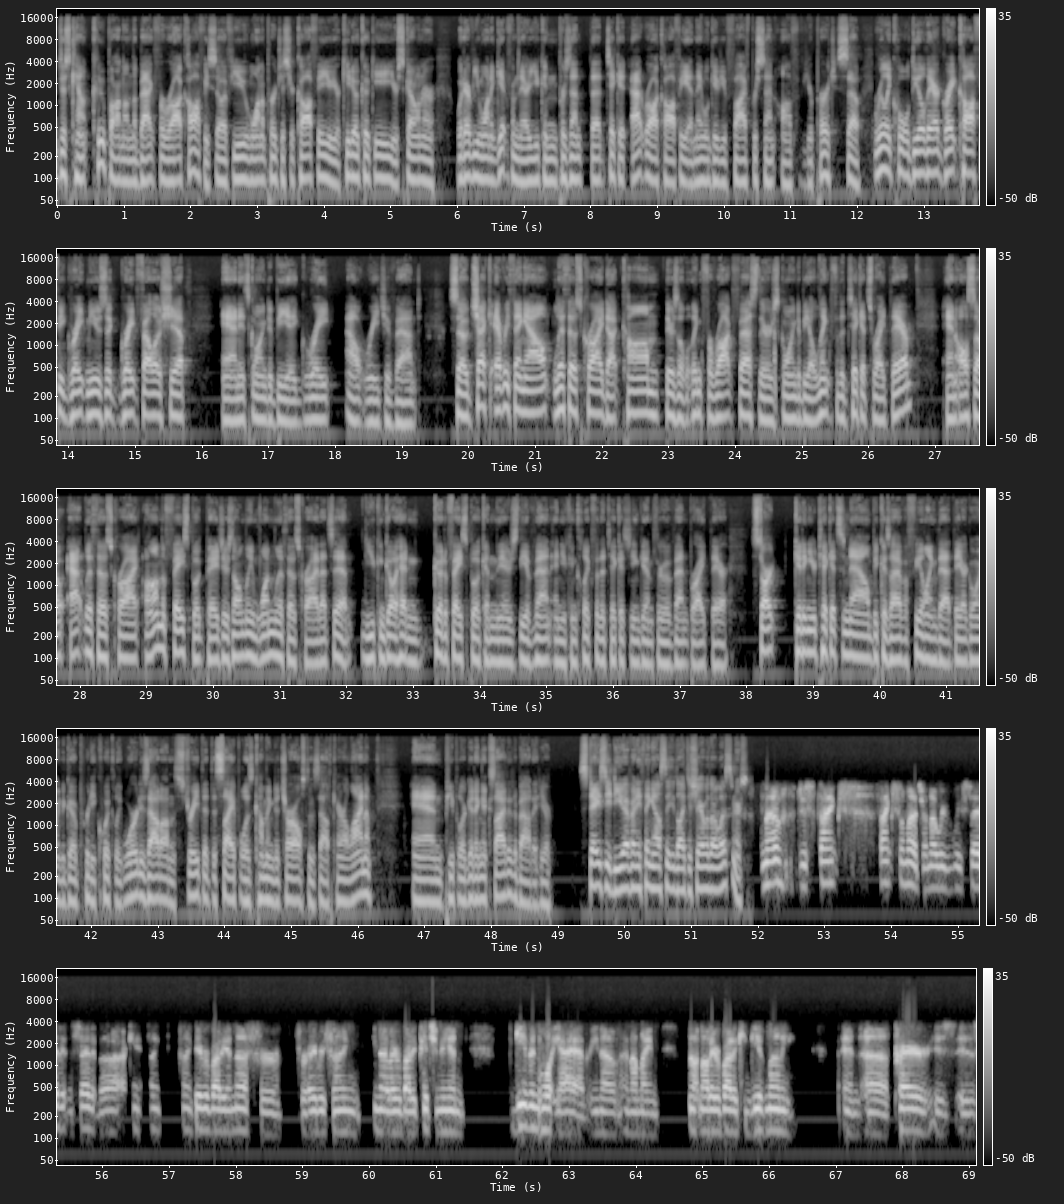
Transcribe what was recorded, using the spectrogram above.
discount coupon on the back for raw coffee. So if you want to purchase your coffee or your keto cookie, your scone, or whatever you want to get from there, you can present that ticket at Raw Coffee and they will give you 5% off of your purchase. So, really cool deal there. Great coffee, great music, great fellowship, and it's going to be a great outreach event. So check everything out, lithoscry.com. There's a link for Rockfest. There's going to be a link for the tickets right there. and also at Lithos Cry on the Facebook page. There's only one Lithos Cry. That's it. You can go ahead and go to Facebook, and there's the event, and you can click for the tickets. And you can get them through Eventbrite there. Start getting your tickets now because I have a feeling that they are going to go pretty quickly. Word is out on the street that Disciple is coming to Charleston, South Carolina, and people are getting excited about it here. Stacy, do you have anything else that you'd like to share with our listeners? No, just thanks, thanks so much. I know we've we've said it and said it, but I can't thank thank everybody enough for for everything. You know, everybody pitching in, giving what you have. You know, and I mean, not not everybody can give money, and uh, prayer is is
